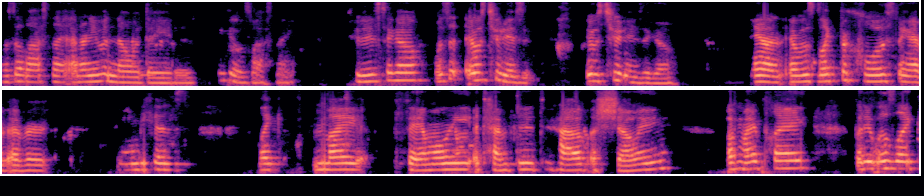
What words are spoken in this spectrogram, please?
Was it last night? I don't even know what day it is. I think it was last night. Two days ago? Was it? It was two days. It was two days ago, and it was like the coolest thing I've ever seen because, like, my family attempted to have a showing of my play, but it was like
